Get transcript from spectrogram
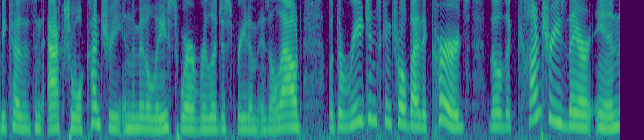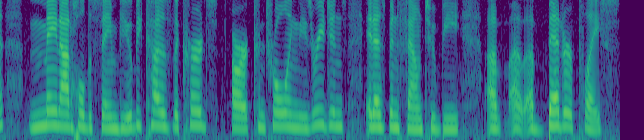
because it's an actual country in the Middle East where religious freedom is allowed. But the regions controlled by the Kurds, though the countries they are in may not hold the same view because the Kurds are controlling these regions, it has been found to be a, a, a better place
